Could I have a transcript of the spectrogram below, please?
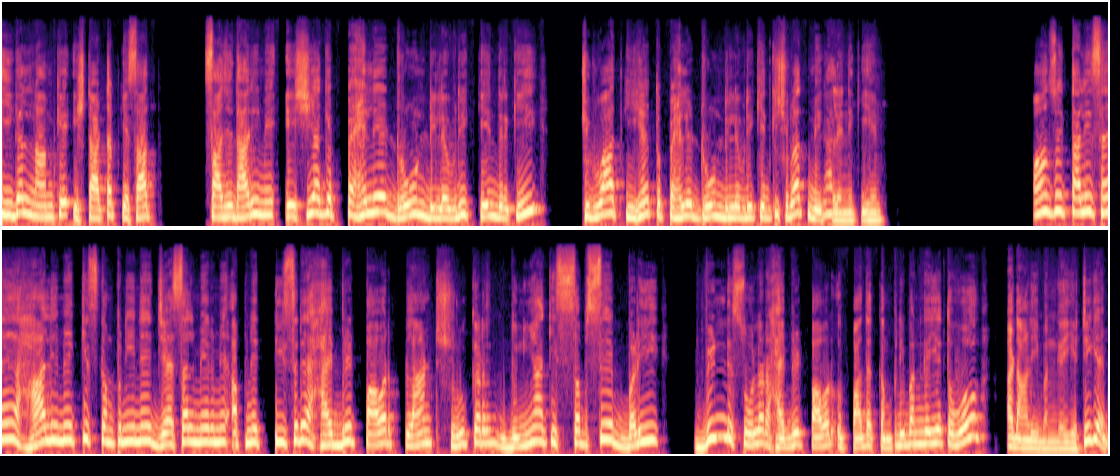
ईगल नाम के स्टार्टअप के साथ साझेदारी में एशिया के पहले ड्रोन डिलीवरी केंद्र की शुरुआत की है तो पहले ड्रोन डिलीवरी की शुरुआत मेघालय ने की है। पाँच है, हाल ही में किस कंपनी ने जैसलमेर में अपने तीसरे हाइब्रिड पावर प्लांट शुरू कर दुनिया की सबसे बड़ी विंड सोलर हाइब्रिड पावर उत्पादक कंपनी बन गई है तो वो अडानी बन गई है, ठीक है?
